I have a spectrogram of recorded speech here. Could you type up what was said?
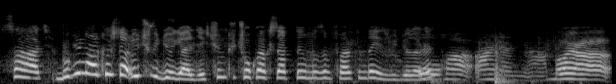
Saat. Bugün arkadaşlar 3 video gelecek. Çünkü çok aksattığımızın farkındayız videoları. Oha aynen ya. Bayağı.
